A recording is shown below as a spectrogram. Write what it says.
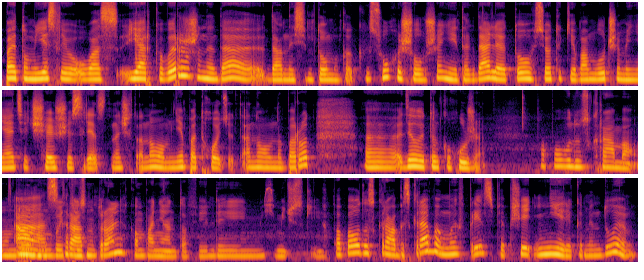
Поэтому, если у вас ярко выражены да, данные симптомы, как и сухость, шелушение и так далее, то все-таки вам лучше менять очищающее средство. Значит, оно вам не подходит. Оно вам, наоборот, э, делает только хуже. По поводу скраба, он а, должен скраб. быть из натуральных компонентов или химический? По поводу скраба. Скрабы мы, в принципе, вообще не рекомендуем,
